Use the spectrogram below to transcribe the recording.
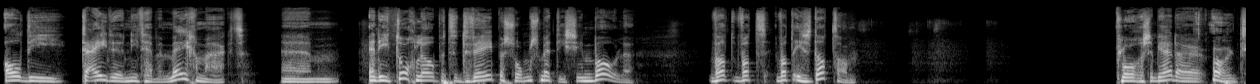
al die tijden niet hebben meegemaakt. Um, en die toch lopen te dwepen soms met die symbolen. Wat, wat, wat is dat dan? Floris, heb jij daar. Oh, ik,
